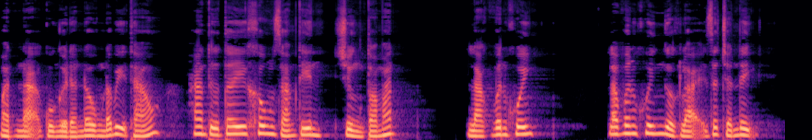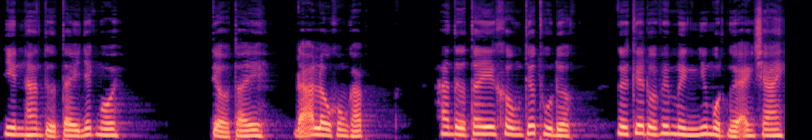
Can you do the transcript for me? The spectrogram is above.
Mặt nạ của người đàn ông đã bị tháo, Hàn Tử Tây không dám tin, trừng to mắt. Lạc Vân Khuynh. Lạc Vân Khuynh ngược lại rất chấn định, nhìn Hàn Tử Tây nhếch môi. "Tiểu Tây, đã lâu không gặp." Hàn Tử Tây không tiếp thu được, người kia đối với mình như một người anh trai,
